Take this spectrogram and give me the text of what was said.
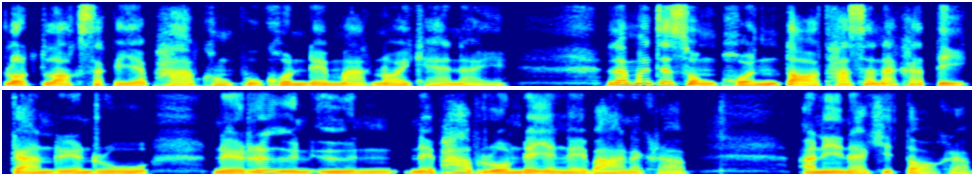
ปลดล็อกศักยภาพของผู้คนได้มากน้อยแค่ไหน แล้วมันจะส่งผลต่อทัศนคติการเรียนรู้ในเรื่องอื่น ๆ ในภาพรวมได้ยังไงบ้างนะครับ อันนี้น่าคิดต่อครับ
